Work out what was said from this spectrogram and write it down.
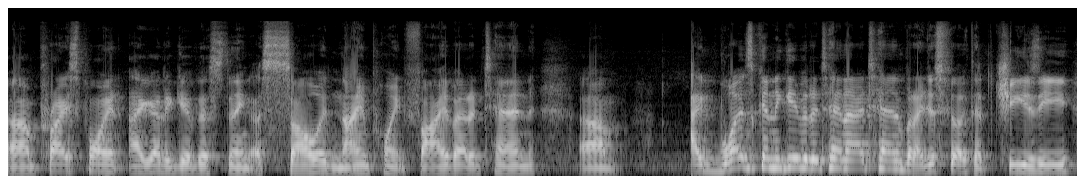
Um, price point i got to give this thing a solid 9.5 out of 10 um, I was going to give it a 10 out of 10, but I just feel like that's cheesy.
